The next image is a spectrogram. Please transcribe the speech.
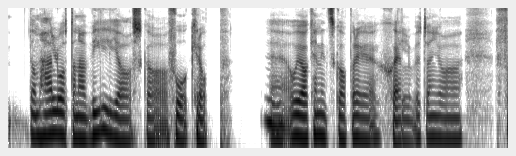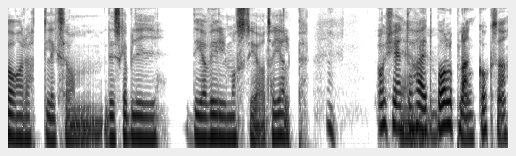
de här låtarna vill jag ska få kropp. Mm. Eh, och jag kan inte skapa det själv utan jag, för att liksom det ska bli det jag vill måste jag ta hjälp. Och skönt att ha ett bollplank också.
